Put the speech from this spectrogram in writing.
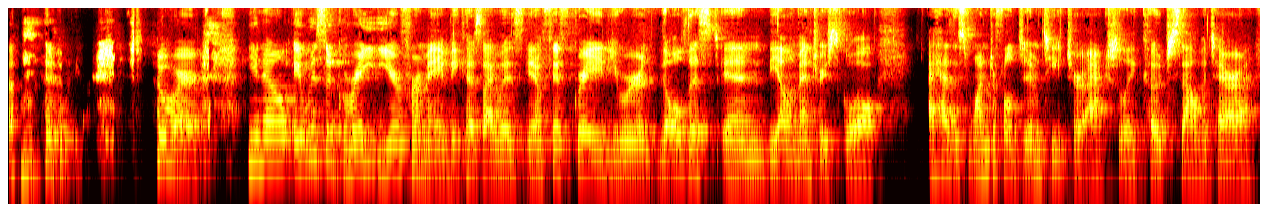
Sure. You know, it was a great year for me because I was, you know, fifth grade, you were the oldest in the elementary school. I had this wonderful gym teacher, actually, Coach Salvatera,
